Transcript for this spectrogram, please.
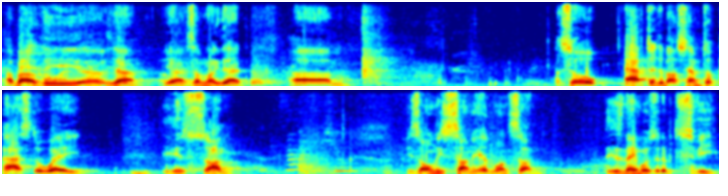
about the, uh, yeah, yeah, something like that. Um, so after the Baal Shem Tov passed away, his son, his only son, he had one son. His name was Reb Tzvi.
